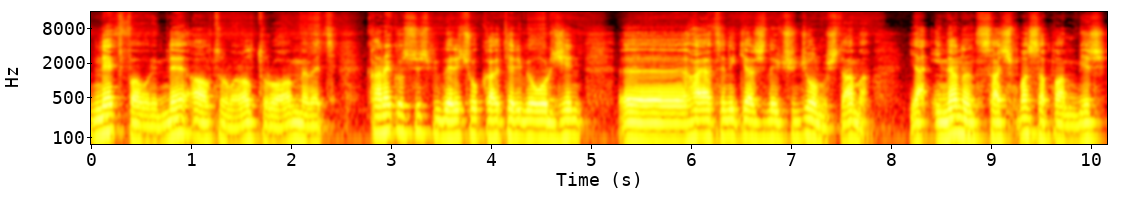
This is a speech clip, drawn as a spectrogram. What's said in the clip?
Net favorim de 6 numaralı Truva Mehmet. Kaneko süs biberi çok kaliteli bir orijin. Ee, hayatının ilk yarışında 3. olmuştu ama ya inanın saçma sapan bir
